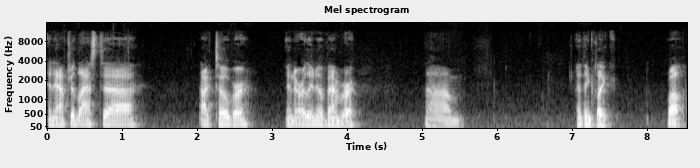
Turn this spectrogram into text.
And after last uh, October and early November, um, I think like, well,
